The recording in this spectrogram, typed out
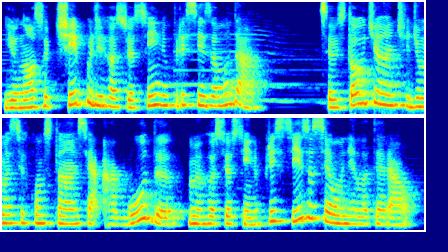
e o nosso tipo de raciocínio precisa mudar. Se eu estou diante de uma circunstância aguda, o meu raciocínio precisa ser unilateral.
